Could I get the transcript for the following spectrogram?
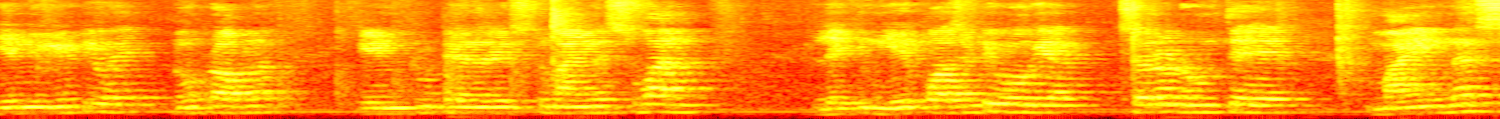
ये निगेटिव है, no problem. Into ten raise to minus one लेकिन ये पॉजिटिव हो गया। चलो ढूंढते हैं। माइनस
